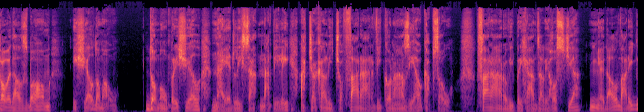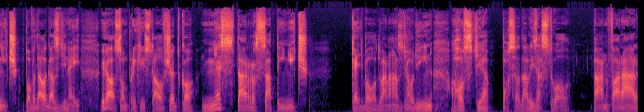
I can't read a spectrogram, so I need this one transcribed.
Povedal s Bohom, išiel domov. Domov prišiel, najedli sa, napili a čakali, čo farár vykoná s jeho kapsou. Farárovi prichádzali hostia, nedal variť nič, povedal gazdinej. Ja som prichystal všetko, nestar sa ty nič. Keď bolo 12 hodín, hostia posadali za stôl. Pán farár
